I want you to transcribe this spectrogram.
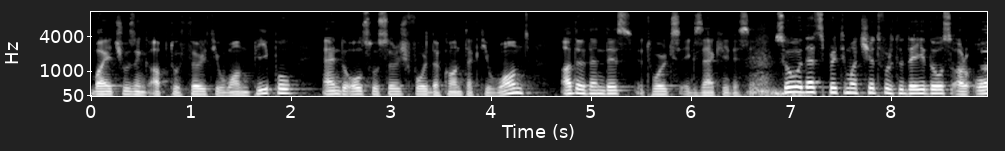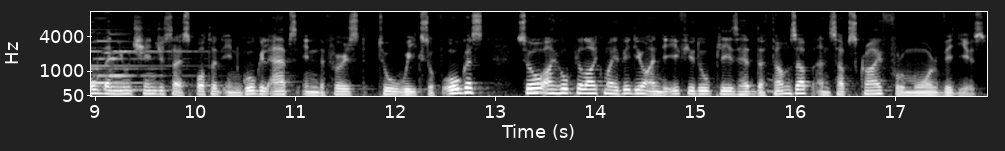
by choosing up to 31 people and also search for the contact you want. Other than this, it works exactly the same. So that's pretty much it for today. Those are all the new changes I spotted in Google Apps in the first two weeks of August. So I hope you like my video and if you do, please hit the thumbs up and subscribe for more videos.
